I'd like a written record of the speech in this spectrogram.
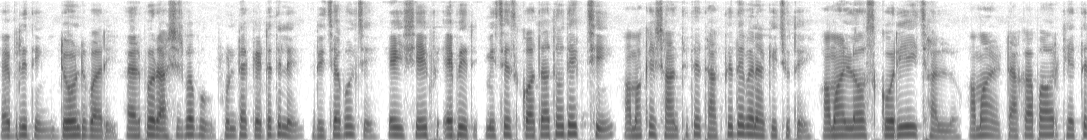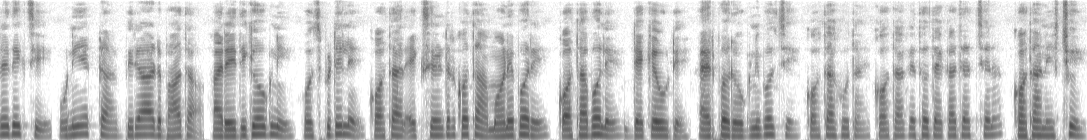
everything don't worry এরপর আশিসবাবু ফোনটা কেটে দিলে, রিচা বলছে, এই শেফ এবির মিসেস কথা তো দেখছি, আমাকে শান্তিতে থাকতে দেবে না কিছুতে। আমার লস করিয়েই ছাড়লো। আমার টাকা পাওয়ার ক্ষেত্রে দেখছি, উনি একটা বিরাট বাধা। আর এদিকে অগ্নি হসপিটালে কথার অ্যাক্সিডেন্টের কথা মনে পড়ে, কথা বলে ডেকে উঠে। এরপর অগ্নি বলছে, কথা কোথায়? কথাকে তো দেখা যাচ্ছে না। কথা নিশ্চয়ই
